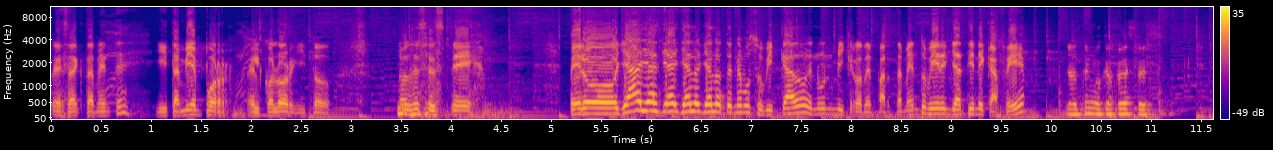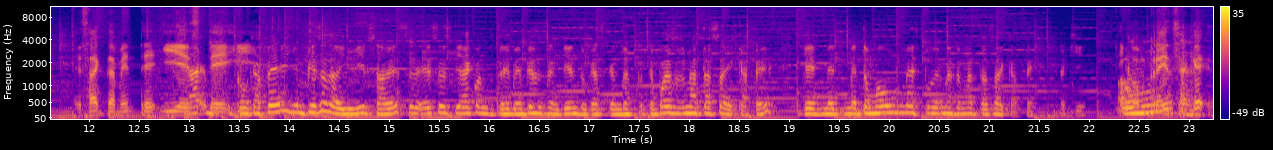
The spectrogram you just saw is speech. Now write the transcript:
Exactamente. Y también por el color y todo. Entonces, este, pero ya, ya, ya, ya lo, ya lo tenemos ubicado en un microdepartamento. Miren, ya tiene café. Ya tengo café, ese es. Exactamente, y este. Con café y empiezas a vivir, ¿sabes? Eso es ya cuando te empiezas a sentir en tu casa. Cuando te puedes hacer una taza de café. Que me, me tomó un mes poderme hacer una taza de café aquí. Y con prensa, qué,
